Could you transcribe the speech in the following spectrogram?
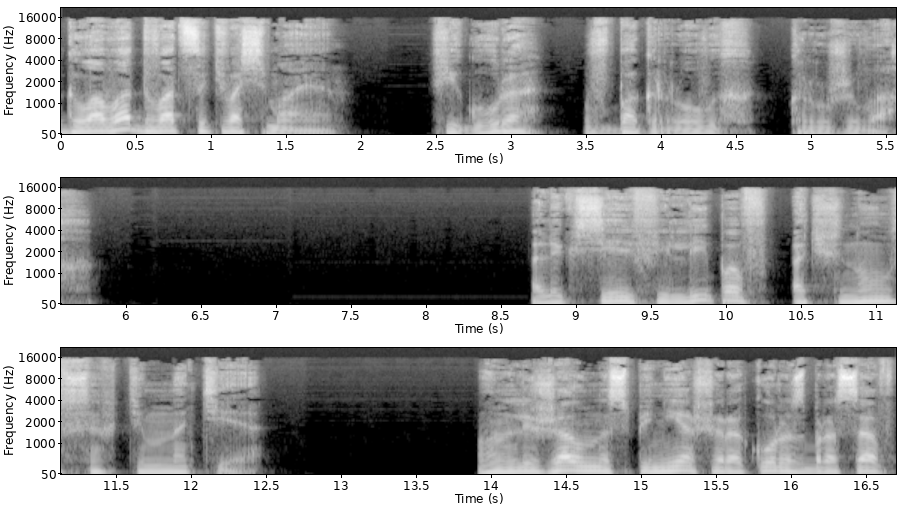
Глава двадцать восьмая. Фигура в багровых кружевах. Алексей Филиппов очнулся в темноте. Он лежал на спине, широко разбросав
